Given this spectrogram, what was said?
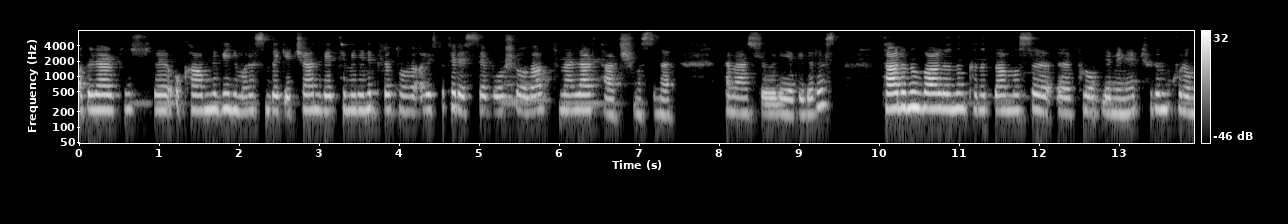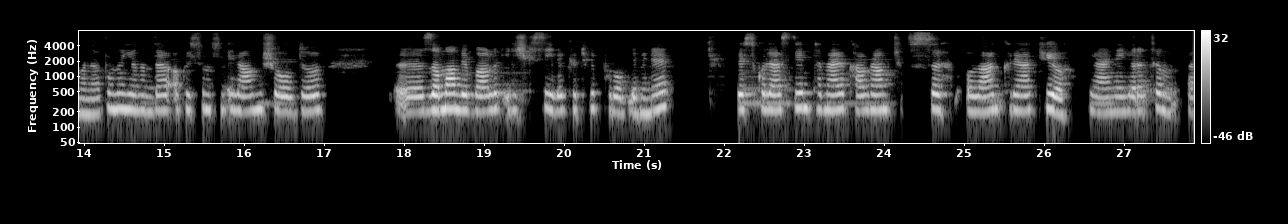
Abelardus ve Occam'lı William arasında geçen ve temelini Platon ve Aristoteles'e borçlu olan tümeller tartışmasını hemen söyleyebiliriz. Tanrı'nın varlığının kanıtlanması e, problemini, türüm kuramını, bunun yanında Augustinus'un ele almış olduğu e, zaman ve varlık ilişkisiyle kötülük problemini ve skolastiğin temel kavram çatısı olan kreatio yani yaratım e,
